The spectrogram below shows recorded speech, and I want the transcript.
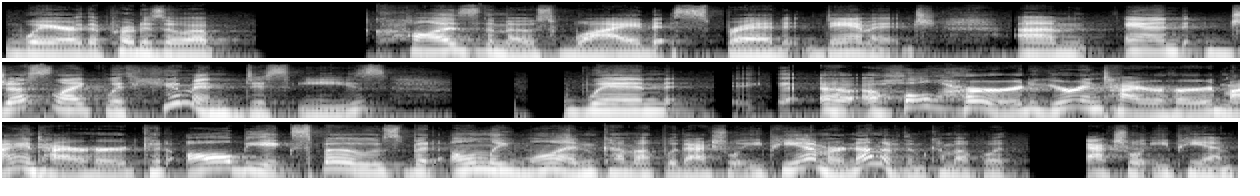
where the protozoa cause the most widespread damage. Um, and just like with human disease, when a, whole herd, your entire herd, my entire herd, could all be exposed, but only one come up with actual EPM, or none of them come up with actual EPM.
